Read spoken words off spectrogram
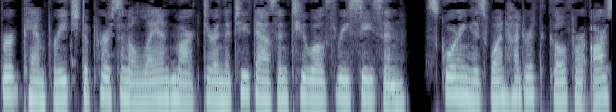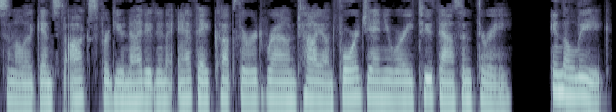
Bergkamp reached a personal landmark during the 2002-03 season, scoring his 100th goal for Arsenal against Oxford United in a FA Cup third-round tie on 4 January 2003. In the league,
